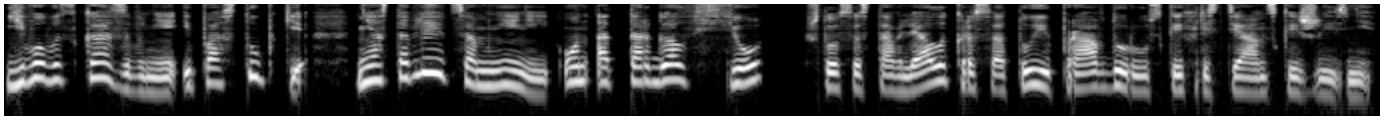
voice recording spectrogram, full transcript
Его высказывания и поступки не оставляют сомнений, он отторгал все, что составляло красоту и правду русской христианской жизни.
